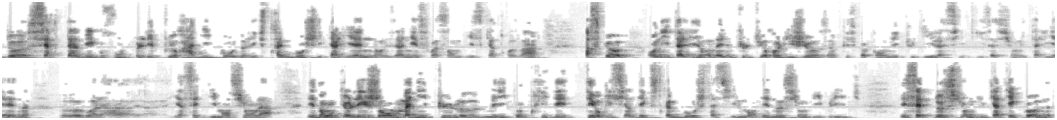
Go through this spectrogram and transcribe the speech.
de certains des groupes les plus radicaux de l'extrême gauche italienne dans les années 70-80. Parce que en Italie, on a une culture religieuse, hein, puisque quand on étudie la civilisation italienne, euh, voilà, il y a cette dimension-là. Et donc, les gens manipulent, mais y compris des théoriciens d'extrême gauche, facilement des notions bibliques. Et cette notion du catéchone,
